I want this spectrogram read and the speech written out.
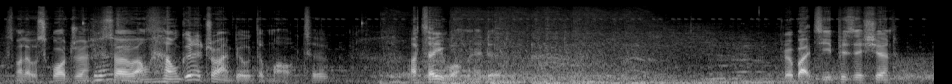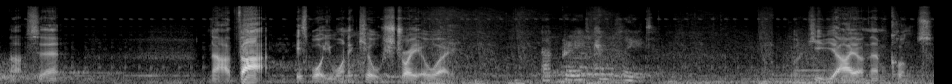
that's my little squadron. So I'm, I'm going to try and build the Mark II. I'll tell you what I'm going to do. Go back to your position. That's it. Now that is what you want to kill straight away. Upgrade complete. You want to keep your eye on them cunts.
